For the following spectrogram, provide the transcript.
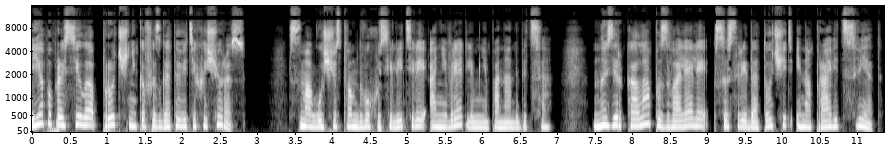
Я попросила прочников изготовить их еще раз. С могуществом двух усилителей они вряд ли мне понадобятся. Но зеркала позволяли сосредоточить и направить свет.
